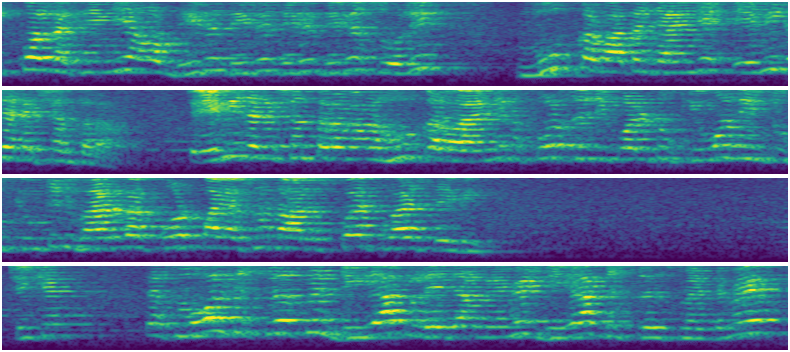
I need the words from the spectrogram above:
इक्वल रखेंगे और धीरे धीरे धीरे धीरे स्लोली मूव करवाते जाएँगे ए बी डायरेक्शन तरफ़। तो ए बी डायरेक्शन तरफ़ अगर मूव करवाएँगे तो force is equal to Q one into Q two divide by four pi F R square towards A B ठीक है? तो स्मॉल डिस्प्लेसमेंट डी आर ले जाने में डी आर डिस्प्लेसमेंट में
